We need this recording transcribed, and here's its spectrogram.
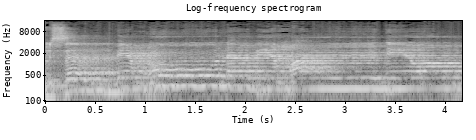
يسبحون بحمد ربهم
